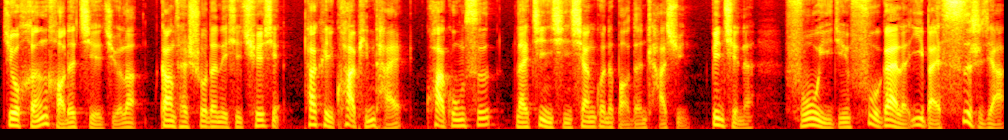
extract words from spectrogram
就很好的解决了刚才说的那些缺陷，它可以跨平台。跨公司来进行相关的保单查询，并且呢，服务已经覆盖了一百四十家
